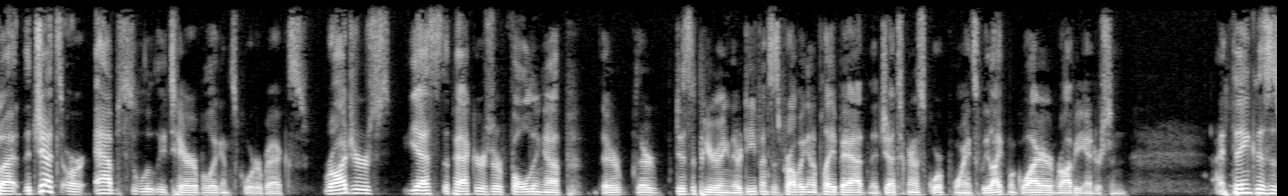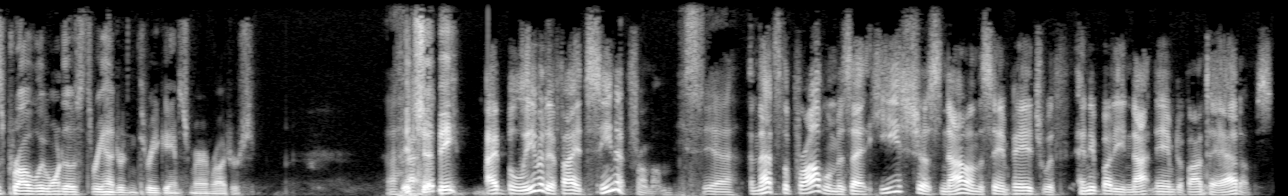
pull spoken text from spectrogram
But the Jets are absolutely terrible against quarterbacks. Rodgers, yes, the Packers are folding up. They're they're disappearing. Their defense is probably going to play bad, and the Jets are going to score points. We like McGuire and Robbie Anderson. I think this is probably one of those 303 games from Aaron Rodgers. Uh, It should be. I'd believe it if I had seen it from him. yeah. And that's the problem is that he's just not on the same page with anybody not named Davante Adams.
